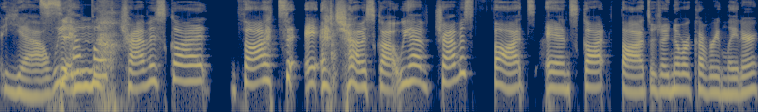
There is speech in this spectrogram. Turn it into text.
Yeah, we Sitting- have both Travis Scott thoughts and Travis Scott. We have Travis thoughts and Scott thoughts, which I know we're covering later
